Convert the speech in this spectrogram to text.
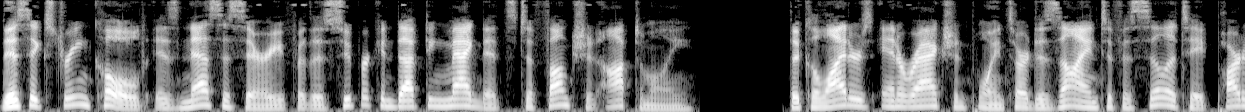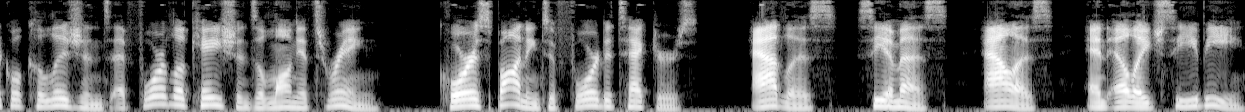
This extreme cold is necessary for the superconducting magnets to function optimally. The collider's interaction points are designed to facilitate particle collisions at four locations along its ring, corresponding to four detectors ATLAS, CMS, ALICE, and LHCb.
